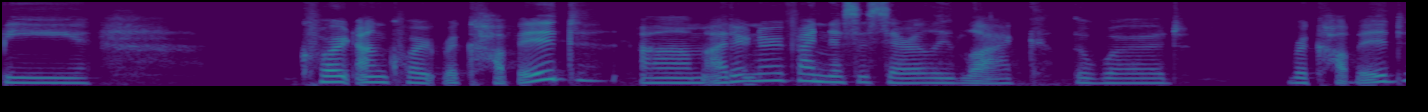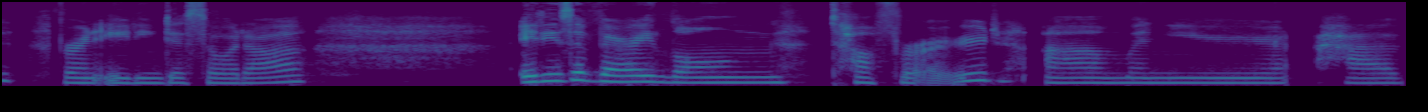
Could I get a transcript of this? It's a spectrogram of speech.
be quote unquote recovered. Um, I don't know if I necessarily like the word recovered for an eating disorder. It is a very long, tough road um, when you have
